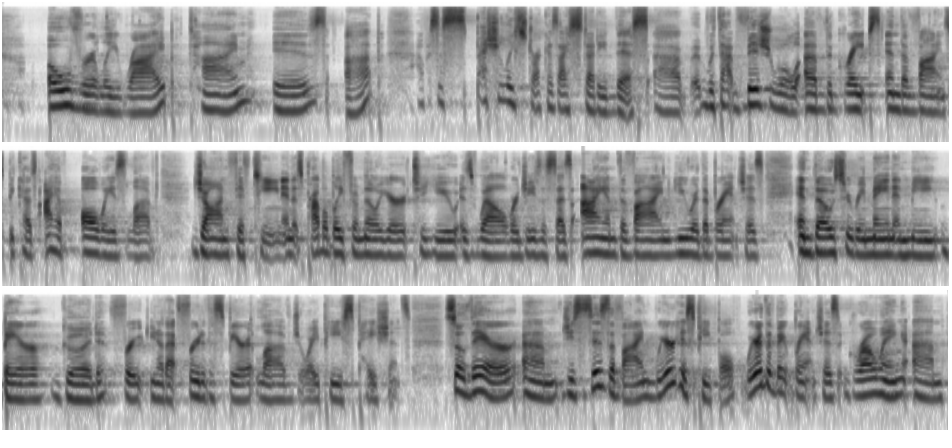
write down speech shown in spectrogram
overly ripe. Time is up. I was especially struck as I studied this uh, with that visual of the grapes and the vines because I have always loved John 15, and it's probably familiar to you as well, where Jesus says, I am the vine, you are the branches, and those who remain in me bear good fruit. You know, that fruit of the Spirit love, joy, peace, patience. So there, um, Jesus is the vine, we're his people, we're the branches growing. Um,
